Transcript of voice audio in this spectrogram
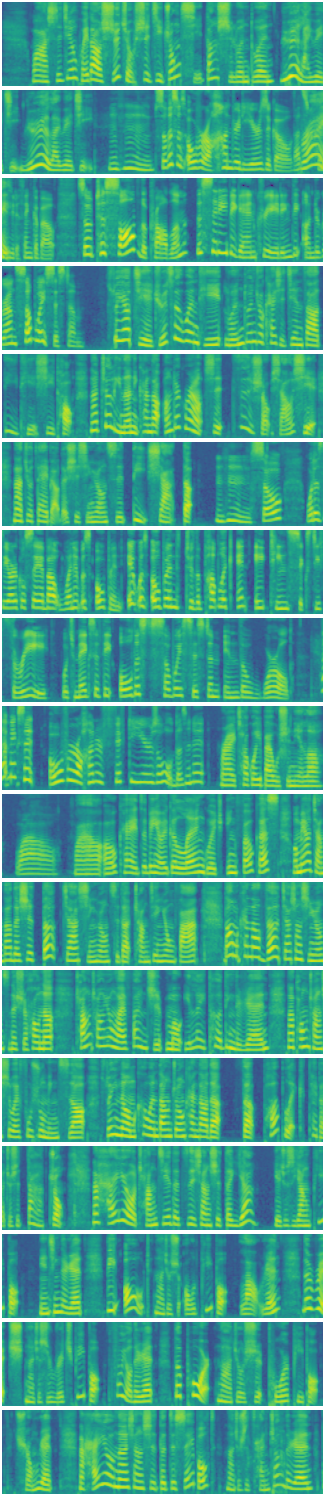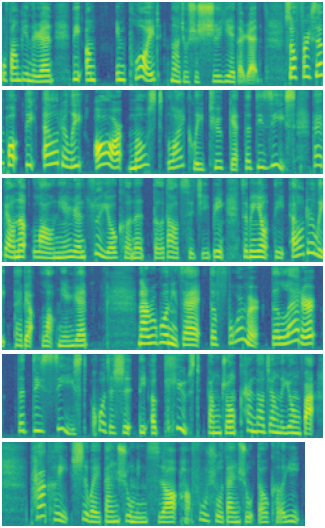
哇，时间回到十九世纪中期，当时伦敦越来越挤，越来越挤。Mm-hmm. So this is over a hundred years ago. That's right. crazy to think about. So to solve the problem, the city began creating the underground subway system. 所以要解决这个问题，伦敦就开始建造地铁系统。那这里呢，你看到 underground 是字首小写，那就代表的是形容词地下的。Mm -hmm. So, what does the article say about when it was opened? It was opened to the public in 1863, which makes it the oldest subway system in the world. That makes it over 150 years old, doesn't it? Right, 超过一百五十年了。Wow. 哇，OK，这边有一个 language in focus，我们要讲到的是 the 加形容词的常见用法。当我们看到 the 加上形容词的时候呢，常常用来泛指某一类特定的人，那通常视为复数名词哦。所以呢，我们课文当中看到的 the public 代表就是大众。那还有常接的字像是 the young，也就是 young people。年轻的人，the old 那就是 old people 老人，the rich 那就是 rich people 富有的人，the poor 那就是 poor people 穷人。那还有呢，像是 the disabled 那就是残障的人，不方便的人，the unemployed 那就是失业的人。So for example, the elderly are most likely to get the disease，代表呢老年人最有可能得到此疾病。这边用 the elderly 代表老年人。 那如果你在 the former、the latter、the deceased 或者是 the accused 当中看到这样的用法，它可以视为单数名词哦。好，复数、单数都可以。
